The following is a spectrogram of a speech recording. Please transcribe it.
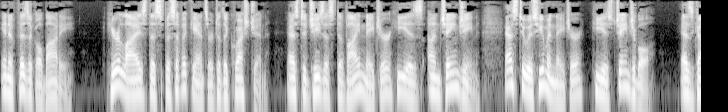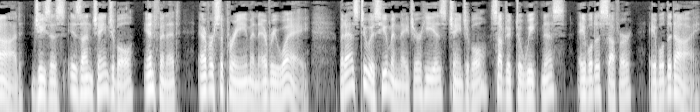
in a physical body. Here lies the specific answer to the question. As to Jesus' divine nature, he is unchanging. As to his human nature, he is changeable. As God, Jesus is unchangeable, infinite, ever supreme in every way. But as to his human nature, he is changeable, subject to weakness, able to suffer, able to die.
